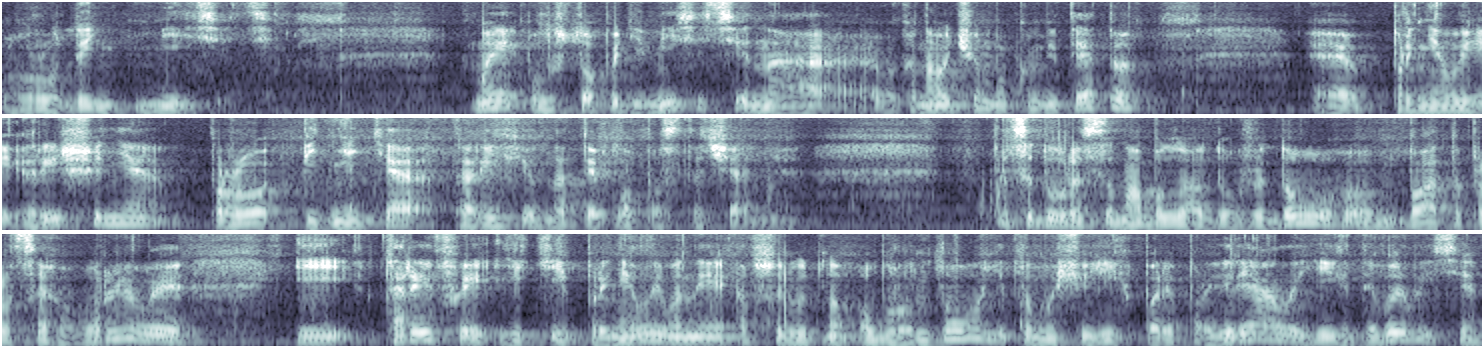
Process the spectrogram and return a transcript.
грудень місяць. Ми у листопаді місяці на виконавчому комітету е, прийняли рішення про підняття тарифів на теплопостачання. Процедура сама була дуже довго, багато про це говорили. І тарифи, які прийняли, вони абсолютно обґрунтовані, тому що їх перепровіряли, їх дивилися,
